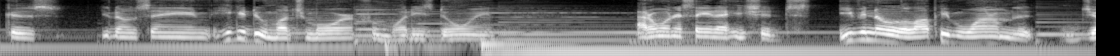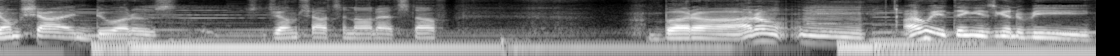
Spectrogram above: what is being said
because, you know what I'm saying, he could do much more from what he's doing. I don't want to say that he should, even though a lot of people want him to jump shot and do all those jump shots and all that stuff. But uh, I don't, mm, I don't think he's to be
